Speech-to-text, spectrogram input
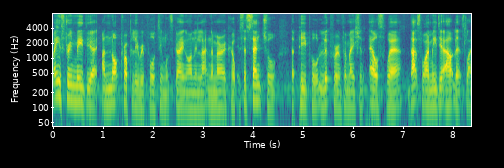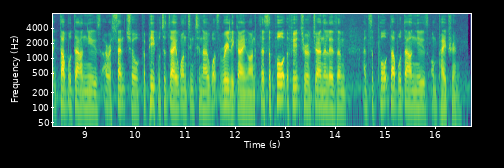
Mainstream media are not properly reporting what's going on in Latin America. It's essential that people look for information elsewhere. That's why media outlets like Double Down News are essential for people today wanting to know what's really going on. So support the future of journalism and support Double Down News on Patreon.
